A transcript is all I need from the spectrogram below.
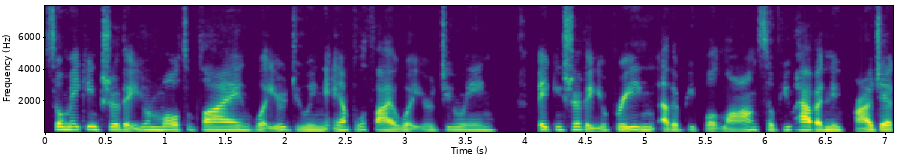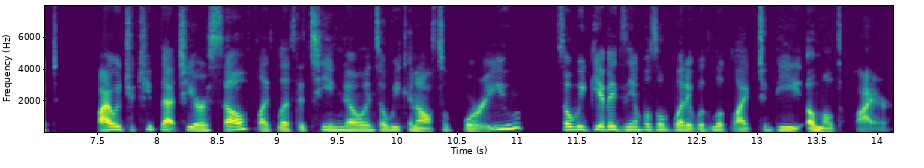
So making sure that you're multiplying what you're doing, amplify what you're doing, making sure that you're bringing other people along. So if you have a new project, why would you keep that to yourself? Like let the team know. And so we can all support you. So we give examples of what it would look like to be a multiplier.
